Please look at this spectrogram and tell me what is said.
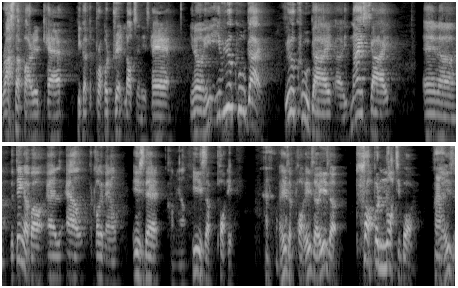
Rastafarian cap. He got the proper dreadlocks in his hair. You know, he, he real cool guy, real cool guy, uh, nice guy. And uh, the thing about L, L, I call him L, is that Call me out. he is a pothead. Uh, he's a pot. He's a he's a proper naughty boy. Yeah, he's a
